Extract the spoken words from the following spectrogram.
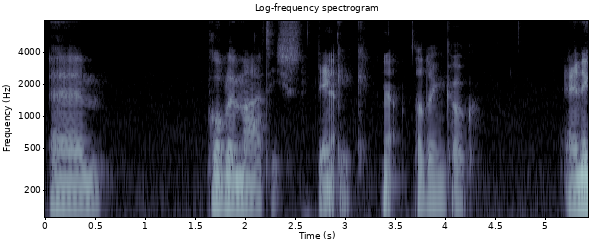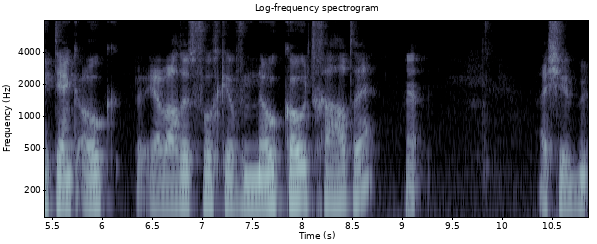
ehm, problematisch, denk ik. Ja, dat denk ik ook. En ik denk ook, ja, we hadden het vorige keer over no-code gehad, hè? Ja. Als je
